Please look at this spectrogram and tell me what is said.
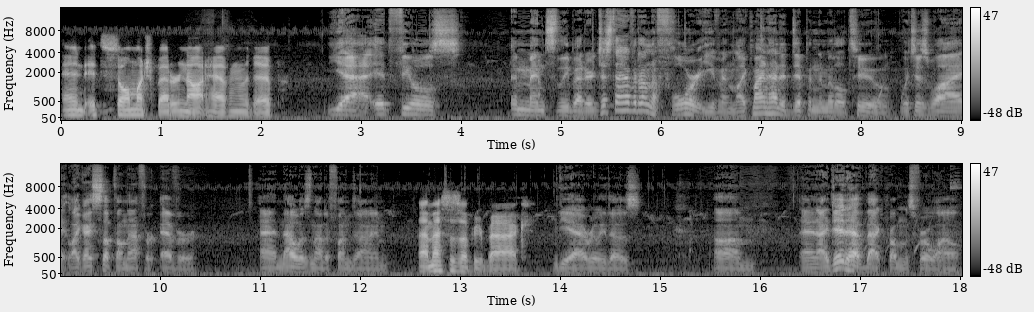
and it's so much better not having the dip. Yeah, it feels immensely better. Just to have it on the floor, even like mine had a dip in the middle too, which is why like I slept on that forever, and that was not a fun time. That messes up your back. Yeah, it really does. Um, and I did have back problems for a while,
